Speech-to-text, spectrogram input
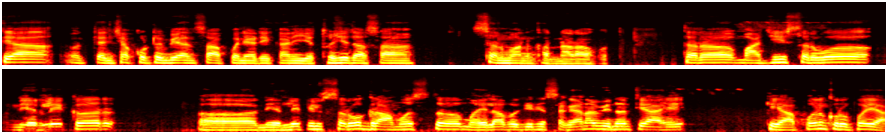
त्या त्यांच्या कुटुंबियांचा आपण या ठिकाणी यथोचित असा सन्मान करणार आहोत. तर माझी सर्व नेर्लेकर नेर्लेतील सर्व ग्रामस्थ महिला भगिनी सगळ्यांना विनंती आहे की आपण कृपया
